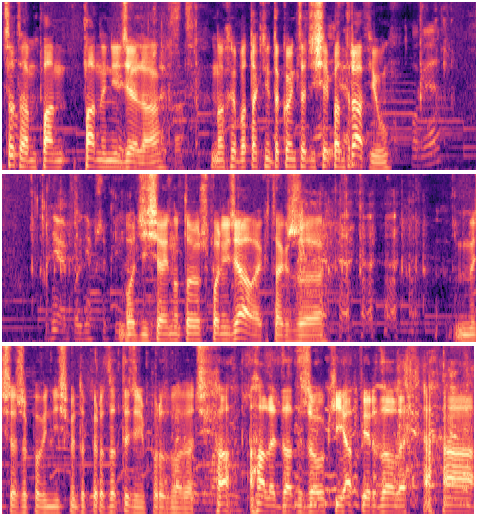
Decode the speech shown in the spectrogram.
Co tam pan, pan Niedziela? No chyba tak nie do końca dzisiaj pan trafił, Powiesz? Nie, bo nie przepinam. bo dzisiaj no to już poniedziałek, także... Myślę, że powinniśmy dopiero za tydzień porozmawiać. Ha, ale dat joke, ja pierdolę. Haha.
